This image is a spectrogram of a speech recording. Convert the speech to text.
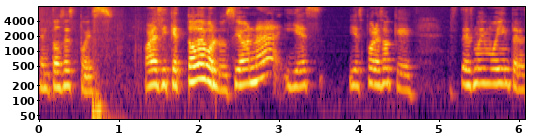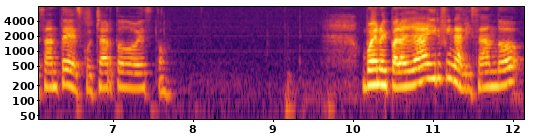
Entonces pues ahora sí que todo evoluciona y es, y es por eso que es muy, muy interesante escuchar todo esto. Bueno, y para ya ir finalizando,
